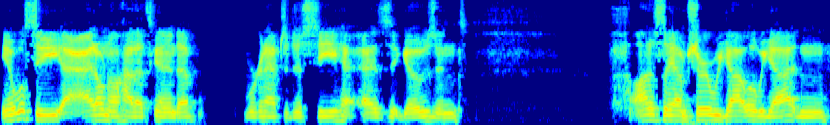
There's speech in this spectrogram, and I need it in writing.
you know, we'll see. I don't know how that's going to end up. We're going to have to just see as it goes. And honestly, I'm sure we got what we got, and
